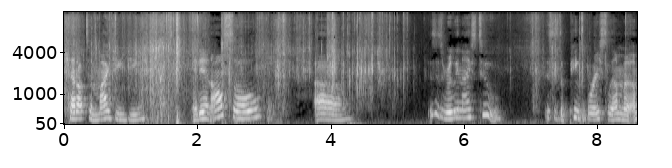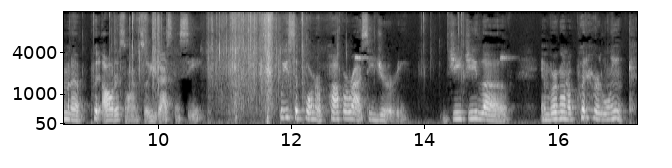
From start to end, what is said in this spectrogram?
shout out to my Gigi. And then also, uh, this is really nice too. This is a pink bracelet. I'm gonna, I'm gonna put all this on so you guys can see. Please support her paparazzi jewelry. Gigi Love. And we're gonna put her link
